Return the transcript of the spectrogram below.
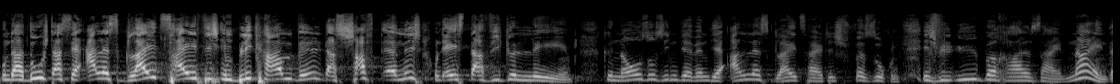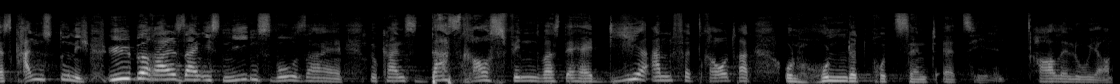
und dadurch, dass er alles gleichzeitig im Blick haben will, das schafft er nicht und er ist da wie gelähmt. Genauso sind wir, wenn wir alles gleichzeitig versuchen. Ich will überall sein. Nein, das kannst du nicht. Überall sein ist nirgendwo sein. Du kannst das rausfinden, was der Herr dir anvertraut hat und 100 Prozent erzielen erzielen. Halleluja.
